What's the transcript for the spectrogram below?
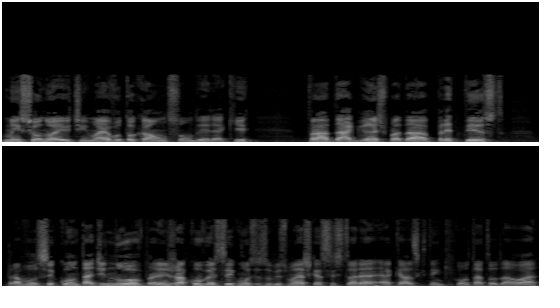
mencionou aí o Tim Maia, eu vou tocar um som dele aqui para dar gancho, para dar pretexto para você contar de novo para a gente. Já conversei com você sobre isso, mas acho que essa história é aquelas que tem que contar toda hora.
